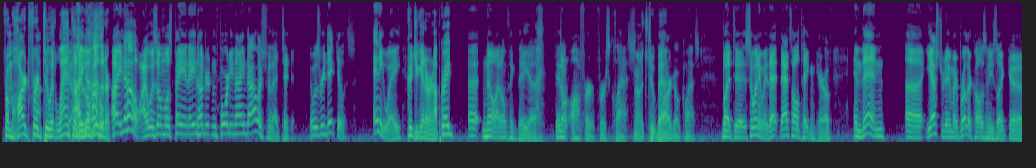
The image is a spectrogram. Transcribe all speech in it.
from Hartford to Atlanta to I go know, visit her? I know. I was almost paying eight hundred and forty-nine dollars for that ticket. It was ridiculous. Anyway, Could you get her an upgrade? Uh, no, I don't think they uh, they don't offer first class. No, it's too bad. Cargo class. But uh, so anyway, that that's all taken care of. And then uh, yesterday, my brother calls and he's like, uh,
